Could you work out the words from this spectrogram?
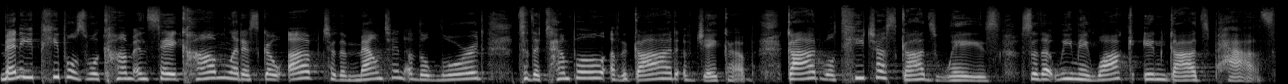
Many peoples will come and say, Come, let us go up to the mountain of the Lord, to the temple of the God of Jacob. God will teach us God's ways so that we may walk in God's paths.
